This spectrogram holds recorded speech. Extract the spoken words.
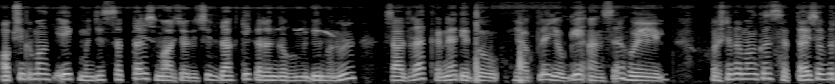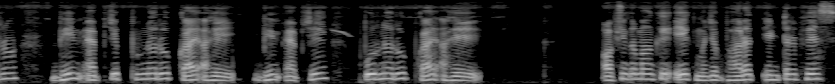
ऑप्शन क्रमांक एक म्हणजे सत्तावीस मार्च या दिवशी जागतिक रंगभूमी दिन म्हणून साजरा करण्यात येतो. हे आपले योग्य आन्सर होईल. प्रश्न क्रमांक सत्तावीस मित्रांनो भीम ॲपचे पूर्ण रूप काय आहे? भीम ॲपचे पूर्ण रूप काय आहे? ऑप्शन क्रमांक एक म्हणजे भारत इंटरफेस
